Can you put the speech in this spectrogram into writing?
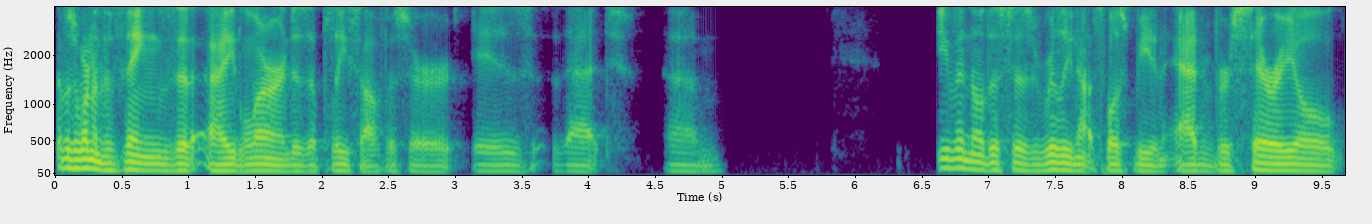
that was one of the things that I learned as a police officer is that um, even though this is really not supposed to be an adversarial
